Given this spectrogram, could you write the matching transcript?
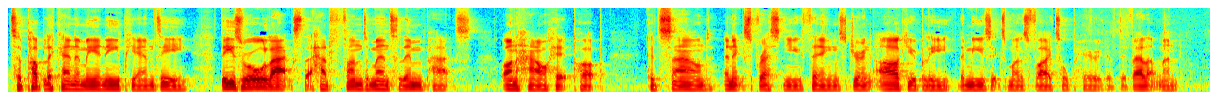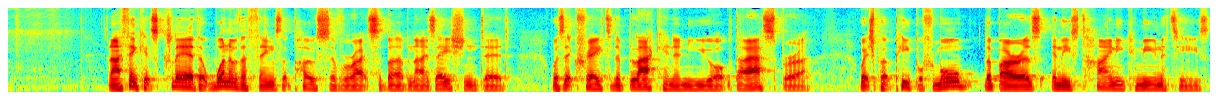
to Public Enemy and EPMD, these were all acts that had fundamental impacts on how hip hop could sound and express new things during arguably the music's most vital period of development. And I think it's clear that one of the things that post civil rights suburbanization did was it created a black inner New York diaspora which put people from all the boroughs in these tiny communities.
